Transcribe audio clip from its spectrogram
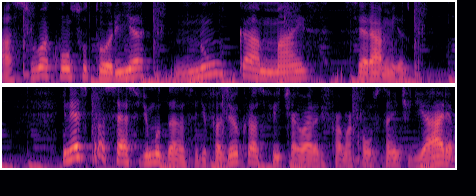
a sua consultoria nunca mais será a mesma. E nesse processo de mudança, de fazer o CrossFit agora de forma constante diária,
